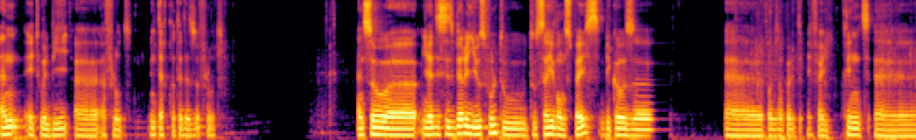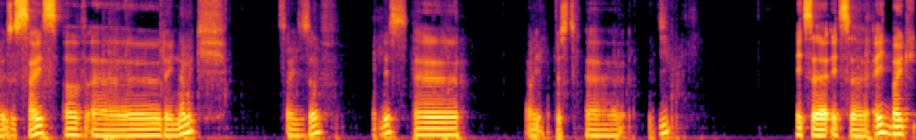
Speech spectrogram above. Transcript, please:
and it will be uh, a float, interpreted as a float. And so, uh, yeah, this is very useful to, to save on space, because, uh, uh, for example, if I print uh, the size of dynamic, size of, like this, oh yeah, just d it's uh, it's uh, 8 byte,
